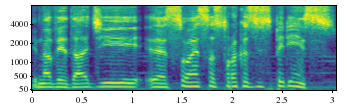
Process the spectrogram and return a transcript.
e na verdade eh, são essas trocas de experiências.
